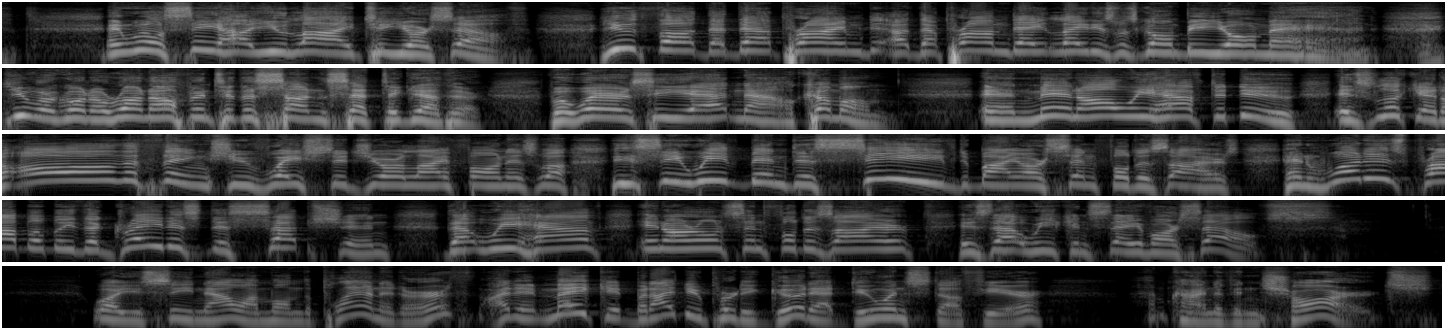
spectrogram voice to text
and we'll see how you lied to yourself. You thought that that, prime, uh, that prom date ladies was going to be your man. You were going to run off into the sunset together. But where is he at now? Come on. And men, all we have to do is look at all the things you've wasted your life on as well. You see, we've been deceived by our sinful desires. And what is probably the greatest deception that we have in our own sinful desire is that we can save ourselves. Well, you see, now I'm on the planet Earth. I didn't make it, but I do pretty good at doing stuff here. I'm kind of in charge.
